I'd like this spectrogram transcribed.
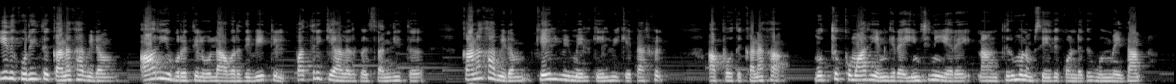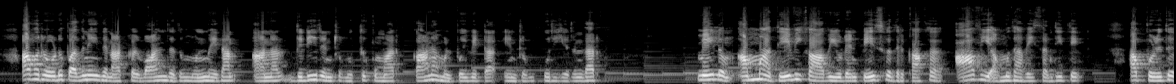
இது குறித்து கனகாவிடம் ஆரியபுரத்தில் உள்ள அவரது வீட்டில் பத்திரிகையாளர்கள் சந்தித்து கனகாவிடம் கேள்வி மேல் கேள்வி கேட்டார்கள். அப்போது கனகா முத்துக்குமார் என்கிற இன்ஜினியரை நான் திருமணம் செய்து கொண்டது உண்மைதான். அவரோடு பதினைந்து நாட்கள் வாழ்ந்ததும் உண்மைதான். ஆனால் திடீரென்று முத்துக்குமார் காணாமல் போய்விட்டார் என்றும் கூறியிருந்தார். மேலும் அம்மா தேவிகா ஆவியுடன் பேசுவதற்காக ஆவி அமுதாவை சந்தித்தேன். அப்பொழுது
